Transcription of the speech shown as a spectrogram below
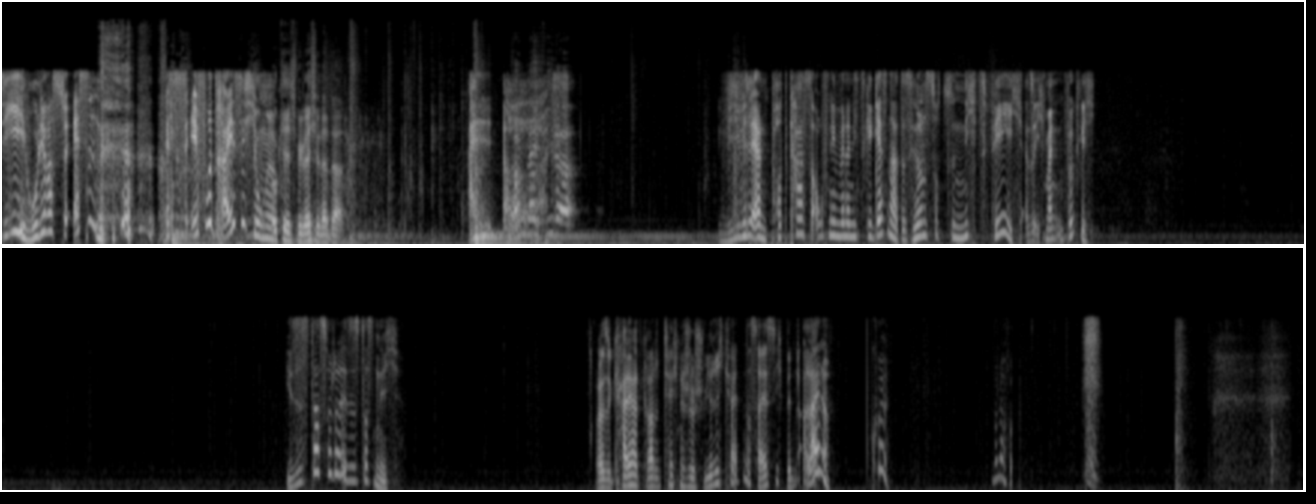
Digi, hol dir was zu essen! es ist 11.30 Uhr, Junge! Okay, ich bin gleich wieder da. Alter, oh, gleich wieder. Wie will er einen Podcast aufnehmen, wenn er nichts gegessen hat? Das Hirn ist doch zu nichts fähig. Also ich meine, wirklich. Ist es das oder ist es das nicht? Also Kai hat gerade technische Schwierigkeiten, das heißt, ich bin alleine. Cool. Wundervoll.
